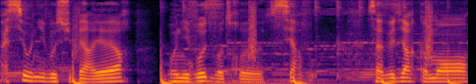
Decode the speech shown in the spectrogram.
passer au niveau supérieur, au niveau de votre cerveau. Ça veut dire comment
